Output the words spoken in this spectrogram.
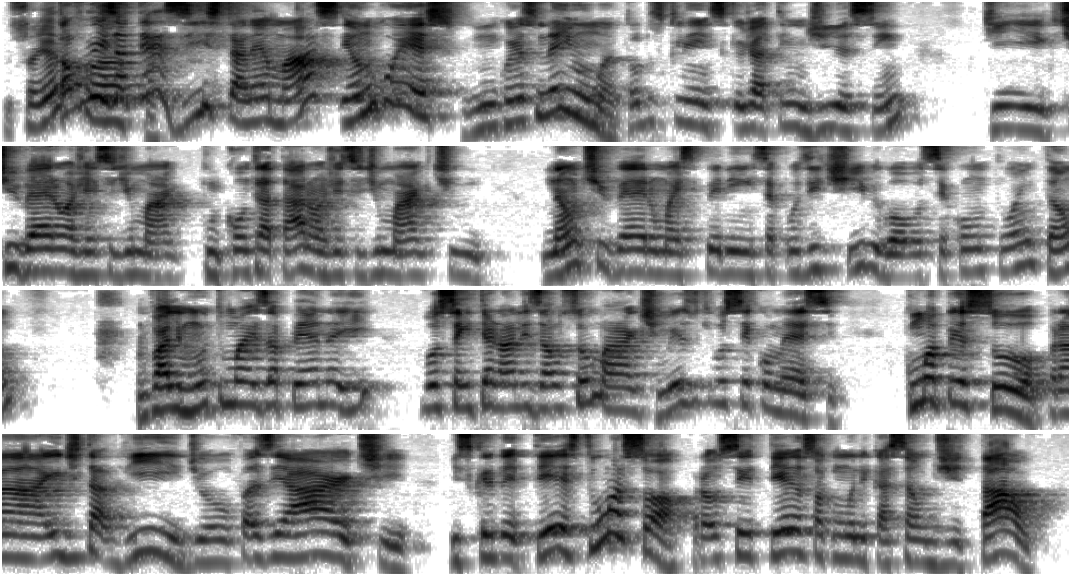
Isso aí é Talvez fato. até exista, né? Mas eu não conheço, não conheço nenhuma. Todos os clientes que eu já atendi assim, que tiveram agência de marketing, contrataram agência de marketing, não tiveram uma experiência positiva, igual você contou, então vale muito mais a pena aí você internalizar o seu marketing. Mesmo que você comece com uma pessoa para editar vídeo, fazer arte, escrever texto, uma só, para você ter a sua comunicação digital,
